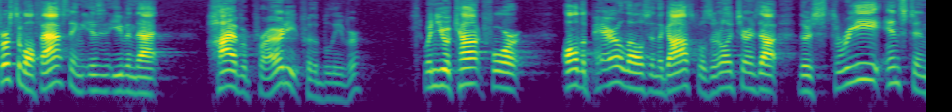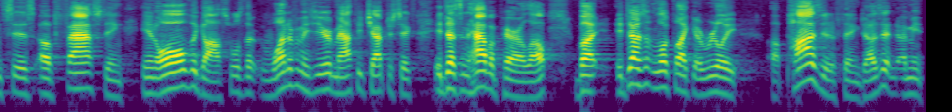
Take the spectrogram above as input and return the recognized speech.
First of all, fasting isn't even that high of a priority for the believer. When you account for all the parallels in the Gospels, it only turns out there's three instances of fasting in all the Gospels. That one of them is here, Matthew chapter 6. It doesn't have a parallel, but it doesn't look like a really a positive thing, does it? I mean,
